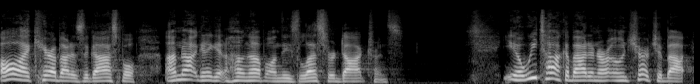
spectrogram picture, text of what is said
All I care about is the gospel. I'm not going to get hung up on these lesser doctrines. You know, we talk about in our own church about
